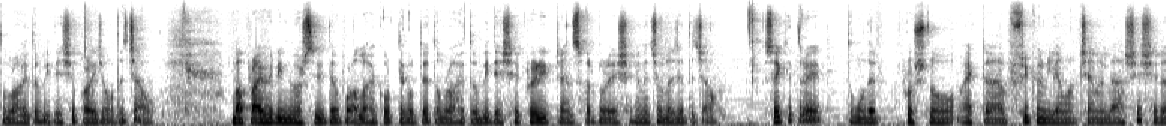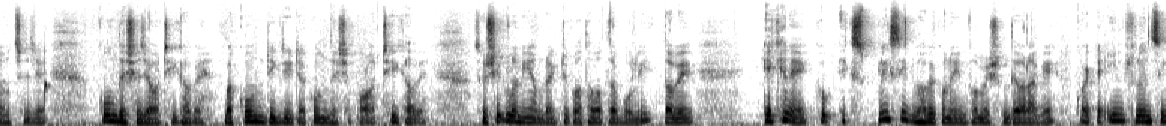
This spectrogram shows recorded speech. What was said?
তোমরা হয়তো বিদেশে পড়াই জমাতে চাও বা প্রাইভেট ইউনিভার্সিটিতেও পড়ালেখা করতে করতে তোমরা হয়তো বিদেশে ক্রেডিট ট্রান্সফার করে সেখানে চলে যেতে চাও। সেক্ষেত্রে তোমাদের প্রশ্ন একটা ফ্রিকুয়েন্টলি আমার চ্যানেলে আসে, সেটা হচ্ছে যে কোন দেশে যাওয়া ঠিক হবে বা কোন ডিগ্রিটা কোন দেশে পড়া ঠিক হবে? সো সেগুলো নিয়ে আমরা একটু কথাবার্তা বলি। তবে এখানে খুব এক্সপ্লিসিটভাবে কোনো ইনফরমেশন দেওয়ার আগে কয়েকটা ইনফ্লুয়েন্সিং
